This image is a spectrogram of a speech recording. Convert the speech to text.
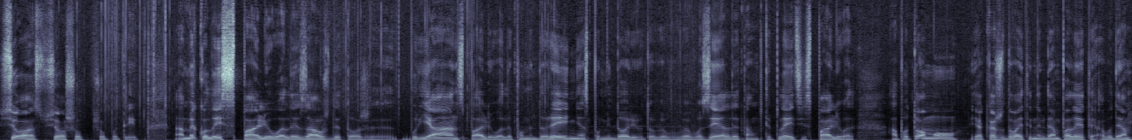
все, все, що, що потрібно. А ми колись спалювали завжди теж бур'ян, спалювали помідориння, з помідорів то вивозили, там в теплиці спалювали. А потім я кажу, давайте не будемо палити, а будемо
